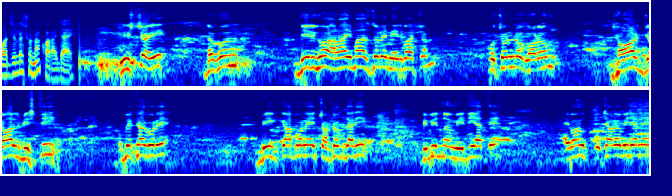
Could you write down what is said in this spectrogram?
পর্যালোচনা করা যায়। নিশ্চয়ই, দেখুন, দীর্ঘ আড়াই মাস ধরে নির্বাচন, প্রচণ্ড গরম, ঝড়, জল, বৃষ্টি, উপেক্ষা করে বিজ্ঞাপনে চটকদারি, বিভিন্ন মিডিয়াতে এবং প্রচার অভিযানে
